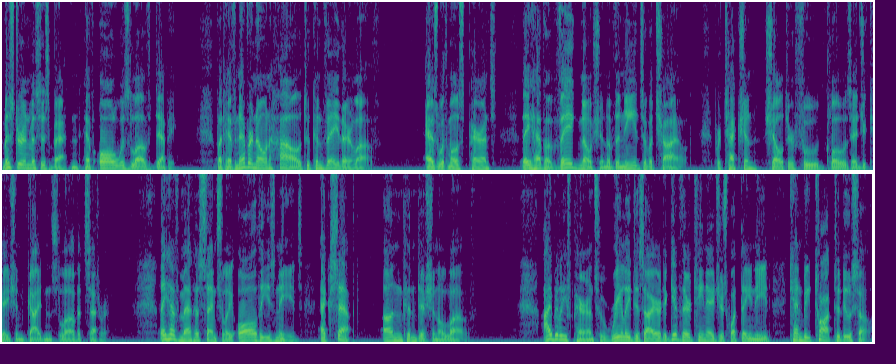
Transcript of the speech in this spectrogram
Mr. and Mrs. Batten have always loved Debbie, but have never known how to convey their love. As with most parents, they have a vague notion of the needs of a child protection, shelter, food, clothes, education, guidance, love, etc. They have met essentially all these needs except unconditional love. I believe parents who really desire to give their teenagers what they need can be taught to do so.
